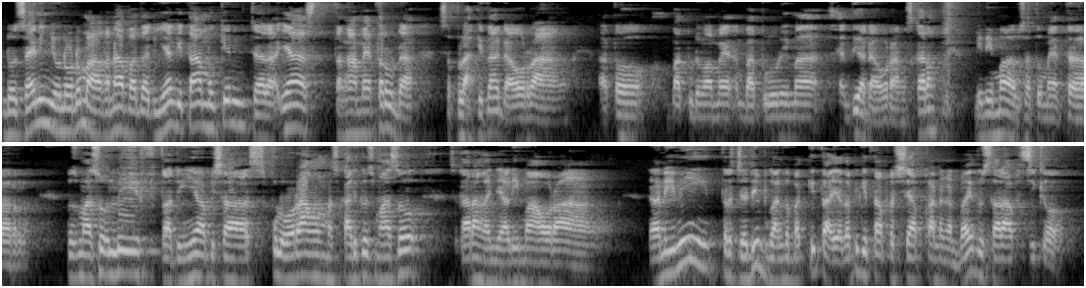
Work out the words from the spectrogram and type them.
menurut saya ini new normal. Kenapa? Tadinya kita mungkin jaraknya setengah meter udah sebelah kita ada orang. Atau 45 meter, 45 cm ada orang. Sekarang minimal harus satu meter. Terus masuk lift tadinya bisa 10 orang sekaligus masuk sekarang hanya lima orang. Dan ini terjadi bukan tempat kita ya tapi kita persiapkan dengan baik itu secara fisikal.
